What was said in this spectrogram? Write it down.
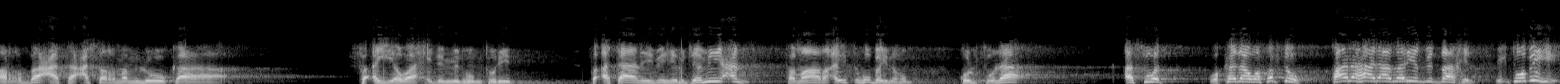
أربعة عشر مملوكا فأي واحد منهم تريد؟ فأتاني بهم جميعا فما رأيته بينهم. قلت لا أسود وكذا وصفته. قال هذا مريض بالداخل ائتوا به.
